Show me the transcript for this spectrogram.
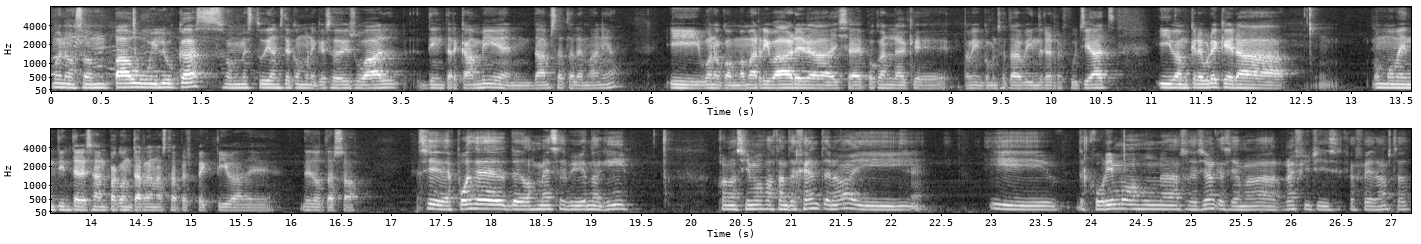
Bueno, som Pau i Lucas, som estudiants de comunicació visual d'intercanvi en Darmstadt, Alemanya. I bueno, quan vam arribar era aquesta època en la que havien començat a vindre refugiats i vam creure que era un moment interessant per contar la nostra perspectiva de, de tot això. Sí, después de, de dos meses viviendo aquí, conocimos bastante gente, ¿no? Y, y descubrimos una asociación que se llamaba Refugees Café de Amsterdam,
